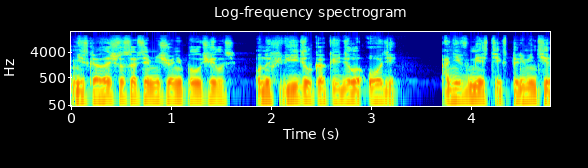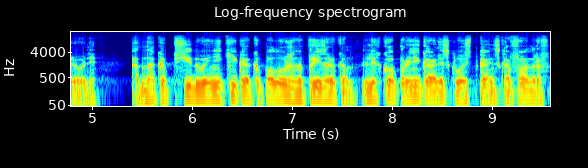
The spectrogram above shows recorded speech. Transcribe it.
Не сказать, что совсем ничего не получилось. Он их видел, как видела Оди. Они вместе экспериментировали — Однако пси-двойники, как и положено призракам, легко проникали сквозь ткань скафандров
